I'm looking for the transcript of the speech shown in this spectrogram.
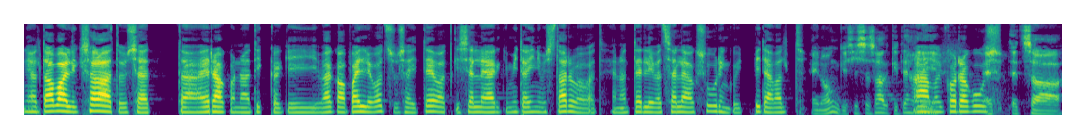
nii-öelda avalik saladus, et äh, erakonnad ikkagi väga palju otsuseid teevadki selle järgi, mida inimesed arvavad ja nad tellivad selle jaoks uuringuid pidevalt. ei no ongi, siis sa saadki teha Vähemalt kuus. et, et sa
